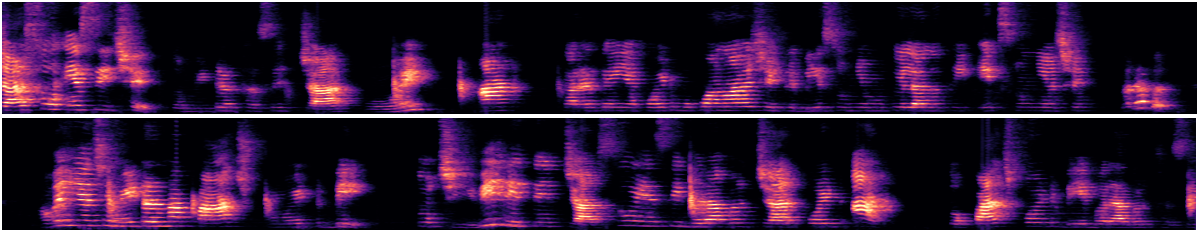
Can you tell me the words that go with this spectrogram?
480 છે, તો મીટર થશે 4.8 કારણ કે અહીંયા પોઈન્ટ મૂકવાનો આવે છે, એટલે બે શૂન્ય મૂકેલા નથી, એક શૂન્ય છે. બરાબર? હવે અહીંયા છે મીટરમાં 5.2 તો જેવી રીતે 480 બરાબર 4.8 તો 5.2 બરાબર થશે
